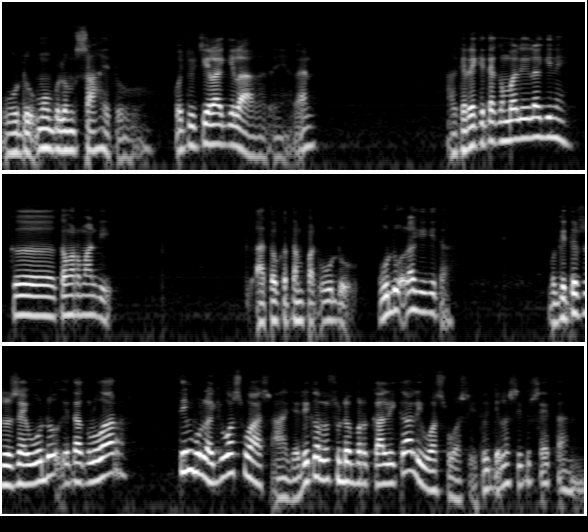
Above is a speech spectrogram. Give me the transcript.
Wudukmu belum sah itu. Kau cuci lagi lah katanya kan akhirnya kita kembali lagi nih ke kamar mandi atau ke tempat wudhu wudhu lagi kita begitu selesai wudhu kita keluar timbul lagi was-was ah jadi kalau sudah berkali-kali was-was itu jelas itu setan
